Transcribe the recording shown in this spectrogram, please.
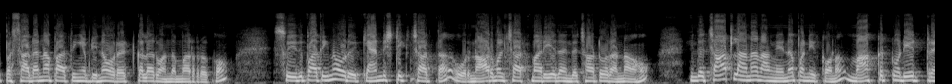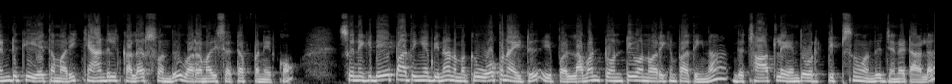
இப்போ சடனாக பார்த்தீங்க அப்படின்னா ஒரு ரெட் கலர் வந்த மாதிரி இருக்கும். ஸோ இது பார்த்தீங்கன்னா ஒரு கேண்டிஸ்டிக் சார்ட் தான். ஒரு நார்மல் சார்ட் மாதிரியே தான் இந்த சார்ட்டும் ரன் ஆகும். இந்த சார்ட்டில் ஆனால் நாங்கள் என்ன பண்ணியிருக்கோம்னா மார்க்கெட்னுடைய ட்ரெண்டுக்கு ஏற்ற மாதிரி கேண்டில் கலர்ஸ் வந்து வர மாதிரி செட்டப் பண்ணியிருக்கோம் ஸோ இன்றைக்கி டே பார்த்தீங்க அப்படின்னா நமக்கு ஓப்பன் ஆயிட்டு இப்போ லெவன் டுவெண்ட்டி ஒன் வரைக்கும் பார்த்தீங்கன்னா இந்த சார்ட்டில் எந்த ஒரு டிப்ஸும் வந்து ஜெனரேட் ஆகலை.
